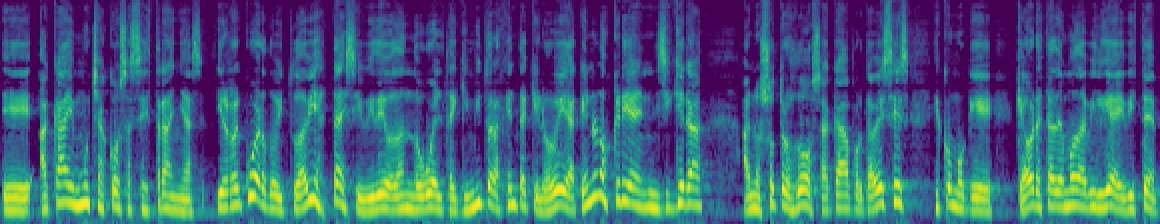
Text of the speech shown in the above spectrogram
eh, acá hay muchas cosas extrañas? Y recuerdo, y todavía está ese video dando vuelta, y que invito a la gente a que lo vea, que no nos crea ni siquiera a nosotros dos acá, porque a veces es como que, que ahora está de moda Bill Gates, ¿viste?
